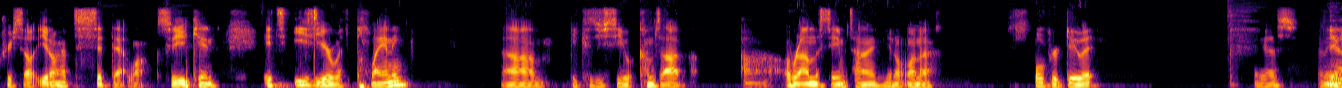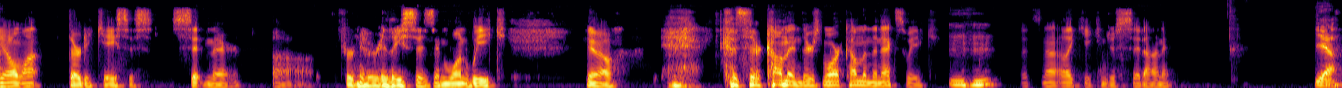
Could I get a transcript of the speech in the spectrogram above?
pre-sell. You don't have to sit that long, so you can. It's easier with planning um, because you see what comes out uh, around the same time. You don't want to overdo it. I guess. I mean, Yeah. you don't want 30 cases sitting there uh, for new releases in one week. You know, because they're coming. There's more coming the next week. hmm It's not like you can just sit on it. Yeah.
